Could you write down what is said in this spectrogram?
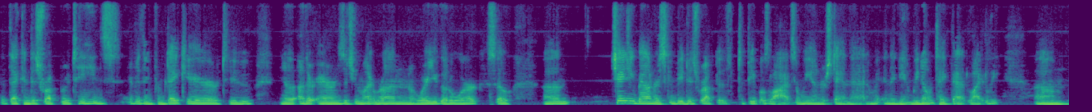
that that can disrupt routines, everything from daycare to you know other errands that you might run or where you go to work. So um, changing boundaries can be disruptive to people's lives, and we understand that. And, we, and again, we don't take that lightly. Um,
